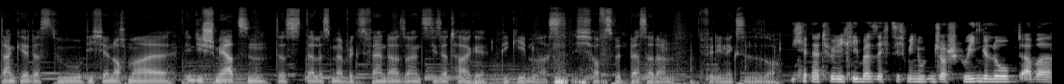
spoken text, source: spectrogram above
danke, dass du dich ja nochmal in die Schmerzen des Dallas Mavericks Fan-Daseins dieser Tage begeben hast. Ich hoffe, es wird besser dann für die nächste Saison. Ich hätte natürlich lieber 60 Minuten Josh Green gelobt, aber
